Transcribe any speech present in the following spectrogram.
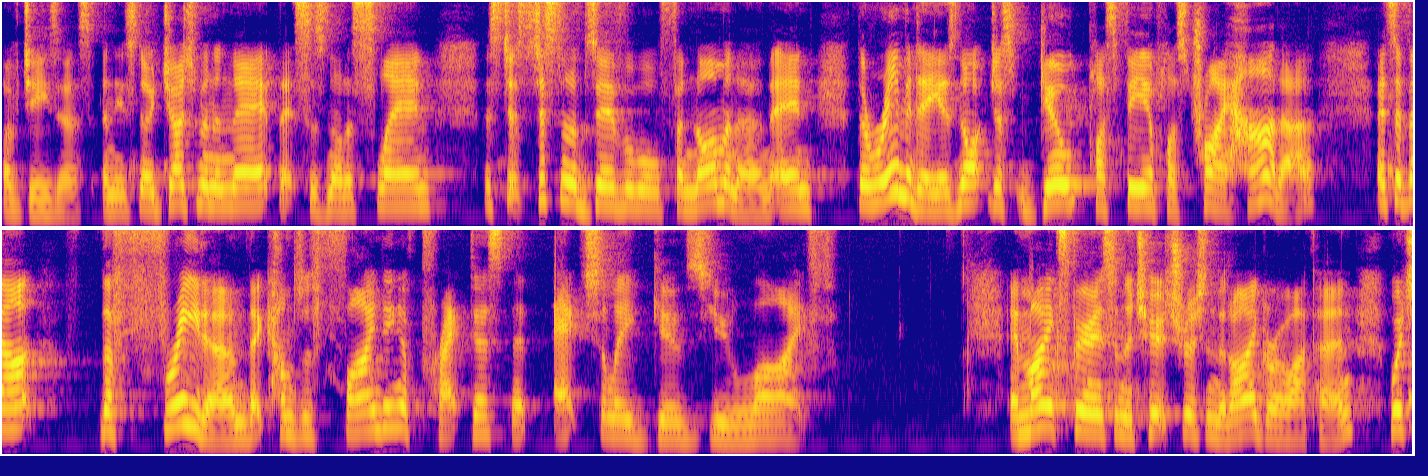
of Jesus. And there's no judgment in that. This is not a slam. It's just, just an observable phenomenon. And the remedy is not just guilt plus fear plus try harder. It's about the freedom that comes with finding a practice that actually gives you life. And my experience in the church tradition that I grew up in, which,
